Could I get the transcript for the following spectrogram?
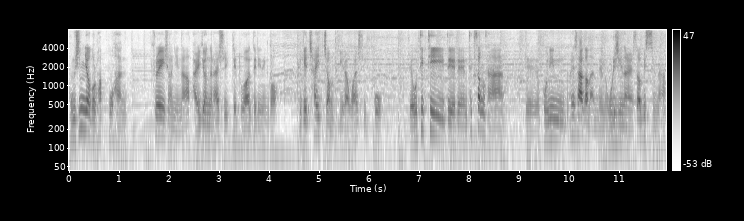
공신력을 확보한 큐레이션이나 발견을 할 수 있게 도와드리는 거 그게 차이점이라고 할 수 있고 OTT들은 특성상 그 본인 회사가 만든 오리지널 서비스나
